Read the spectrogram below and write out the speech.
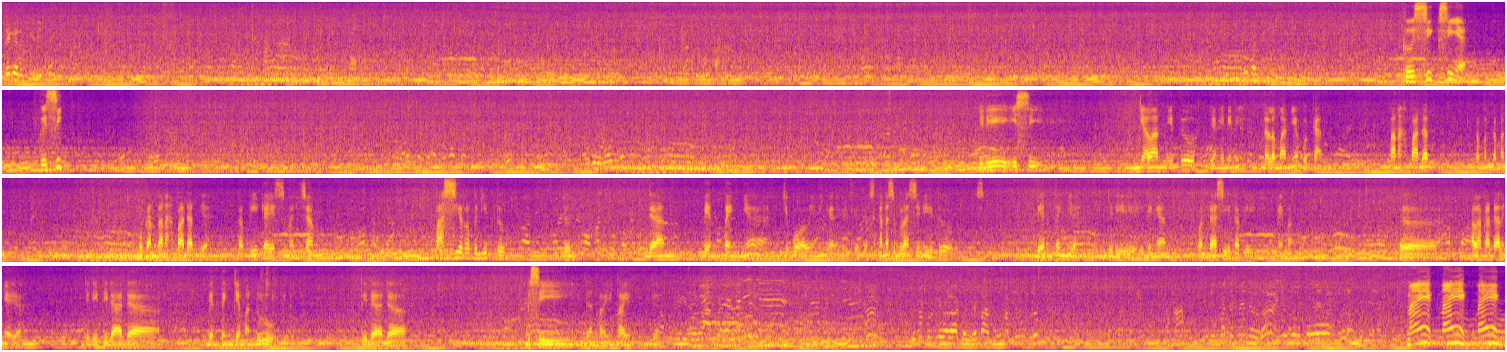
Iya, teh ada kiri. Kesik. Jadi isi jalan itu yang ini nih dalamannya bukan tanah padat teman-teman. Bukan tanah padat ya tapi kayak semacam pasir begitu. Gitu. dan bentengnya jebol ini kayak kayak- karena sebelah sini itu benteng ya. Jadi dengan fondasi tapi memang eh, ala kadarnya ya. Jadi tidak ada benteng zaman dulu gitu. Tidak ada besi dan lain-lain ya naik naik naik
